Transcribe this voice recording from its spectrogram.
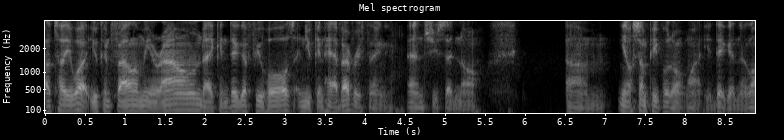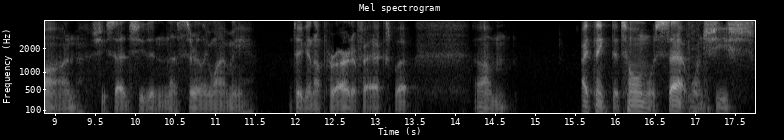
I'll tell you what, you can follow me around. I can dig a few holes and you can have everything. And she said, no. Um, you know, some people don't want you digging their lawn. She said she didn't necessarily want me digging up her artifacts, but um, I think the tone was set when she sh-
